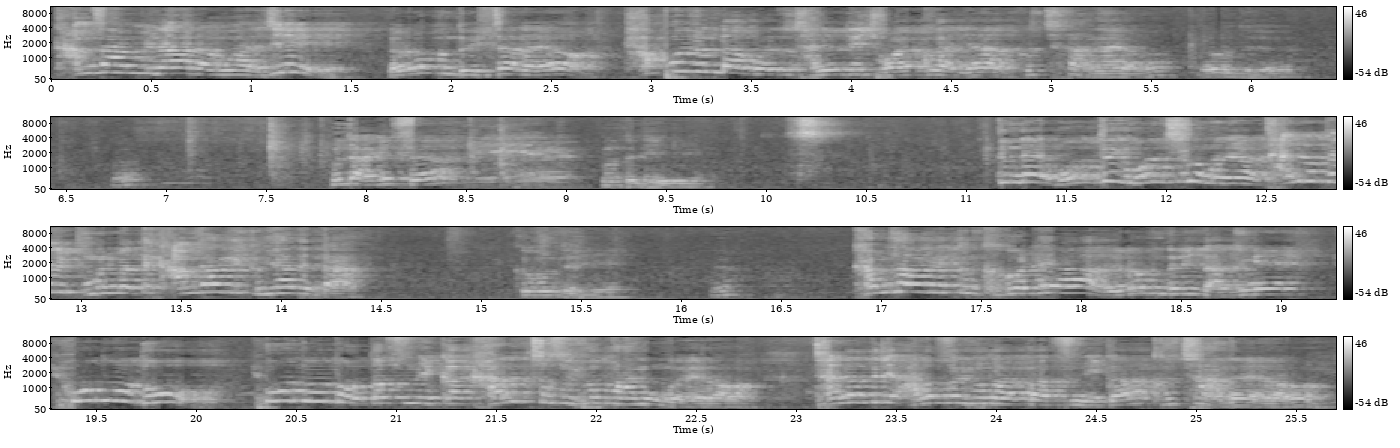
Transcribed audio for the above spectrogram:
감사합니다 라고 하지 여러분들 있잖아요 다 퍼준다고 해서 자녀들이 좋아할 것 같냐 그렇지가 않아요 여러분들 어? 뭔지 알겠어요? 네. 분들이 근데 어떻게 원칙은 뭐냐면 자녀들이 부모님한테 감사하게끔 해야 된다 그분들이 응? 감사하게끔 그걸 해야 여러분들이 나중에 효도도 효도도 어떻습니까? 가르쳐서 효도하는 거예요 자녀들이 알아서 효도할 것 같습니까? 그렇지 않아요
